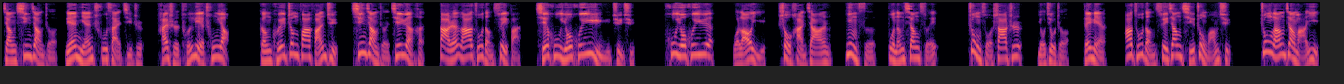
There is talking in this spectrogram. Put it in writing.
将新将者连年出塞击之，还使屯列冲要。耿奎征发繁剧，新将者皆怨恨。大人阿祖等遂反，携呼游辉欲与俱去。忽游辉曰：“我老矣，受汉家恩，宁死不能相随。众所杀之，有救者得免。”阿祖等遂将其众亡去。中郎将马邑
